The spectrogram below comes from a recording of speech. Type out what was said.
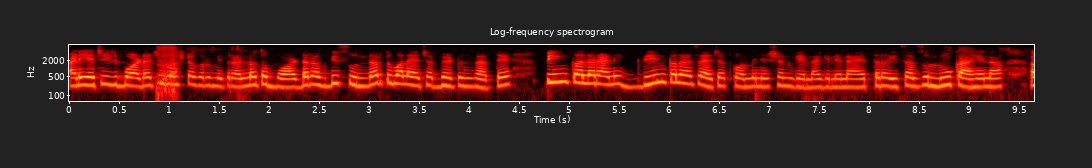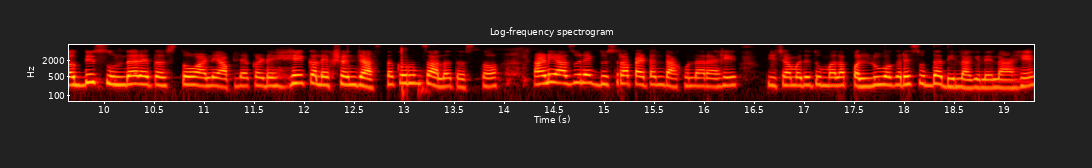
आणि याची जी बॉर्डरची गोष्ट करू मित्रांनो तर बॉर्डर अगदी सुंदर तुम्हाला याच्यात भेटून जाते. पिंक कलर आणि ग्रीन कलरचा याच्यात कॉम्बिनेशन केला गेलेला आहे. तर हिचा जो लुक आहे ना अगदी सुंदर येत असतो. आणि आपल्याकडे हे कलेक्शन जास्त करून चालत असतं. आणि अजून एक दुसरा पॅटर्न दाखवणार आहे. तिच्यामध्ये तुम्हाला पल्लू वगैरे सुद्धा दिला गेलेला आहे.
